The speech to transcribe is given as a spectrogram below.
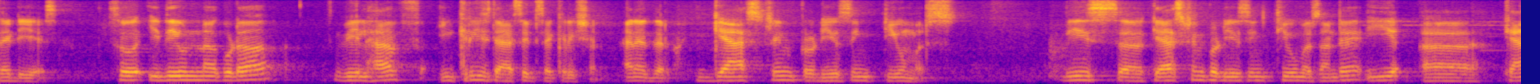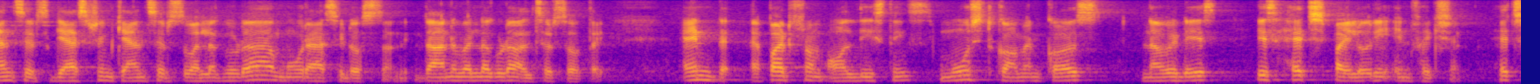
జెడ్ఈఎస్ సో ఇది ఉన్నా కూడా we'll have increased acid secretion another gastrin producing tumours these gastrin producing tumours అంటే ఈ క్యాన్సర్స్ గ్యాస్ట్రిన్ క్యాన్సర్స్ వల్ల కూడా మోర్ యాసిడ్ వస్తుంది. దానివల్ల కూడా అల్సర్స్ అవుతాయి. And apart from all these things most common cause nowadays is H pylori infection H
